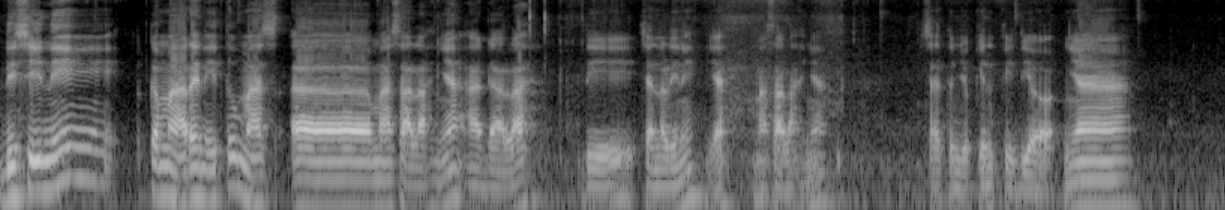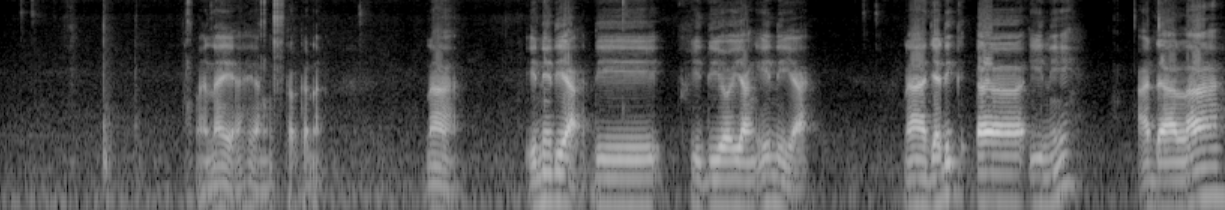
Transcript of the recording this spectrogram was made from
di sini kemarin itu mas uh, masalahnya adalah di channel ini ya masalahnya. Saya tunjukin videonya. Mana ya yang terkena? Nah ini dia di video yang ini ya. Nah jadi eh, ini adalah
